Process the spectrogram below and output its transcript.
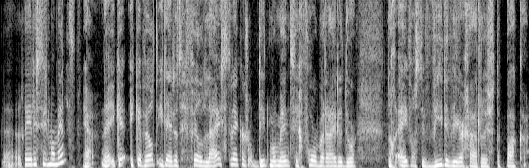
eh, realistisch moment? Ja, nee, ik, ik heb wel het idee dat veel lijsttrekkers op dit moment zich voorbereiden door nog even als de wiede weer gaan rust te pakken.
